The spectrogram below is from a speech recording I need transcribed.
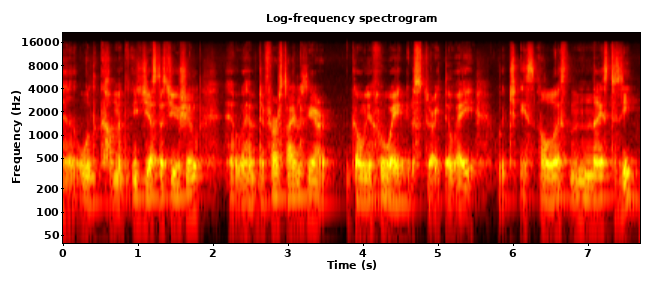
And we'll comment just as usual. We have the first highlight here going away straight away which is always nice to see.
